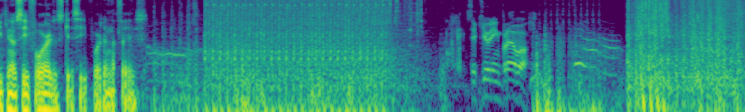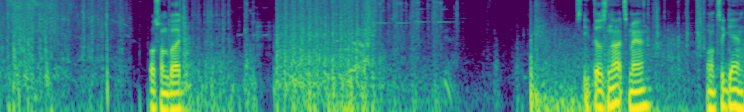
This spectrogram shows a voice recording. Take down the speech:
Speaking of C4, I just get C4'd in the face. Securing Bravo. Close one, bud. Let's eat those nuts, man. Once again.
